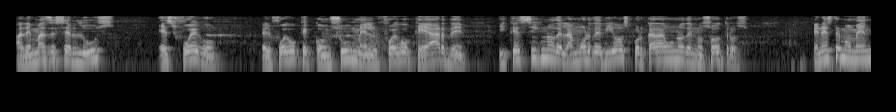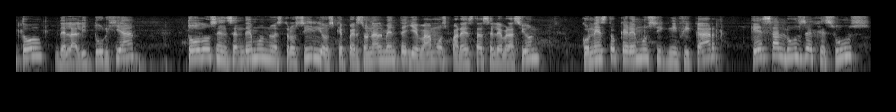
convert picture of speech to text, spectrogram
Además de ser luz, es fuego, el fuego que consume, el fuego que arde y que es signo del amor de Dios por cada uno de nosotros. En este momento de la liturgia, todos encendemos nuestros cirios que personalmente llevamos para esta celebración. Con esto queremos significar que esa luz de Jesús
